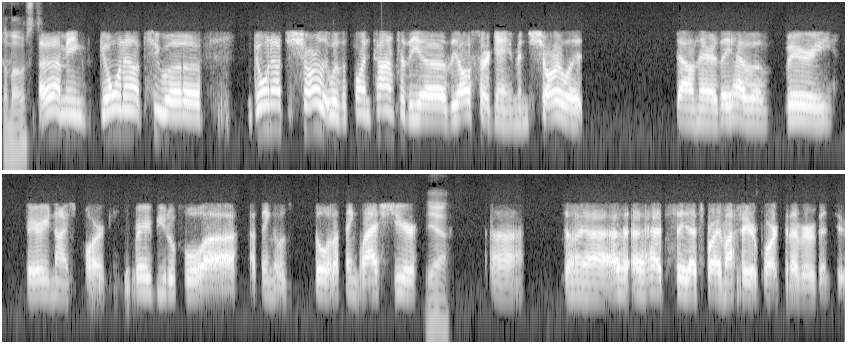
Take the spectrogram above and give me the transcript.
The most? Uh, I mean, going out to uh, going out to Charlotte was a fun time for the uh, the All Star game in Charlotte. Down there, they have a very very nice park, very beautiful. Uh, I think it was built I think last year. Yeah. Uh, so I, I had to say that's probably my favorite park that I've ever been to.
